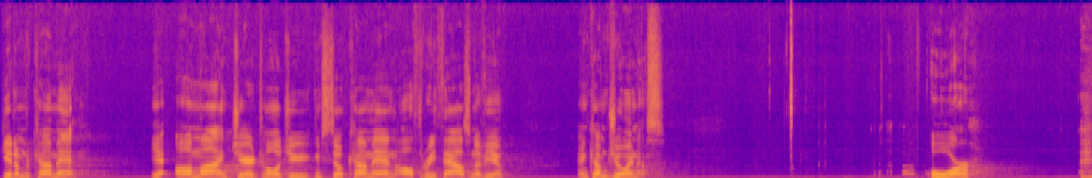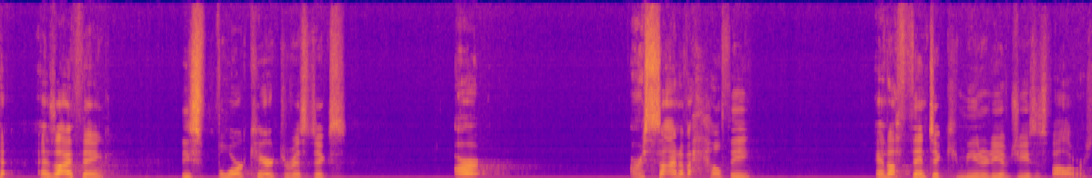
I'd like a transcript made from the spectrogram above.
get them to come in. Yeah, online, Jared told you, you can still come in, all 3,000 of you, and come join us. Or, as I think, these four characteristics are, are a sign of a healthy and authentic community of Jesus followers.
